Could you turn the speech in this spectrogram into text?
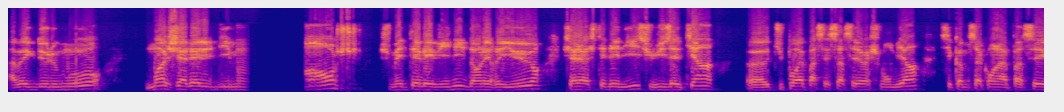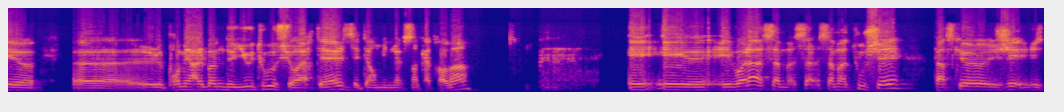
avec de l'humour. Moi, j'allais le dimanche, je mettais les vinyles dans les rayures, j'allais acheter des disques, je disais tiens, euh, tu pourrais passer ça, c'est vachement bien. C'est comme ça qu'on a passé euh, euh, le premier album de U2 sur RTL, c'était en 1980. Et, et, voilà, ça m'a touché parce que j'ai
